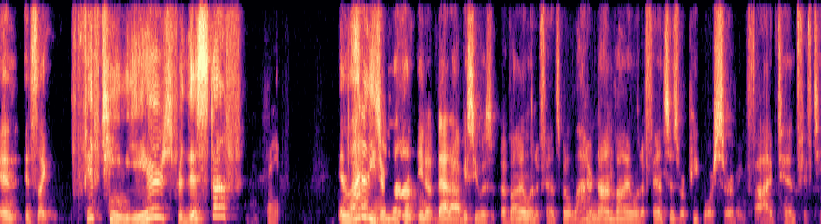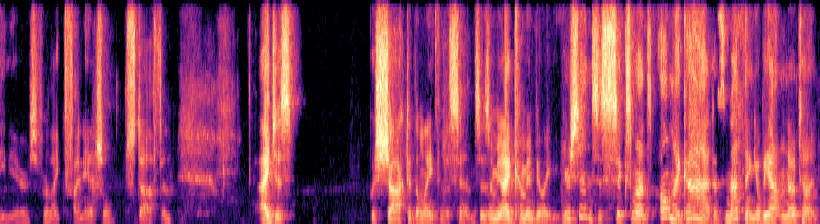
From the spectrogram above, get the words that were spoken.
And it's like 15 years for this stuff? Right. And a lot of these are non, you know, that obviously was a violent offense, but a lot are non-violent offenses where people are serving 5, 10, 15 years for like financial stuff. And I just was shocked at the length of the sentences. I mean, I'd come in and be like, your sentence is six months. Oh my God, that's nothing. You'll be out in no time.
